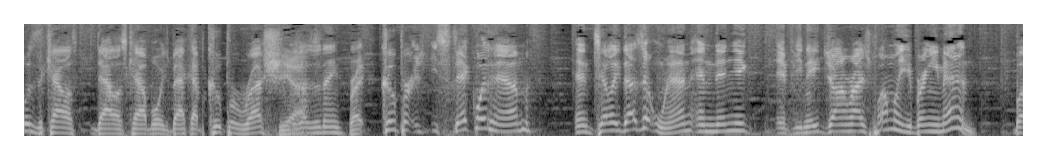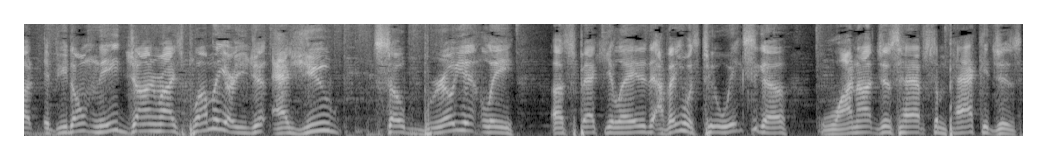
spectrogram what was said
was the Dallas Cowboys backup? Cooper Rush. Yeah, was his name. Right. Cooper. You stick with him until he doesn't win, and then you, if you need John Rice Plumlee, you bring him in. But if you don't need John Rice Plumlee, or you just as you so brilliantly uh, speculated, I think it was two weeks ago. Why not just have some packages?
